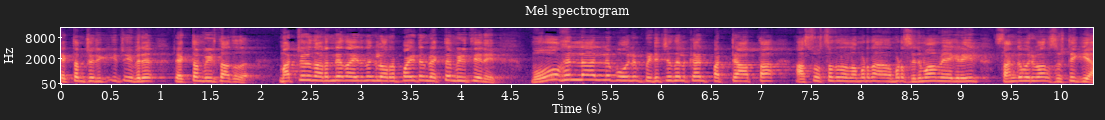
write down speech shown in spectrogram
രക്തം ചൊരുക്കി ഇവർ രക്തം വീഴ്ത്താത്തത്. മറ്റൊരു നടന്റെതായിരുന്നെങ്കിൽ ഉറപ്പായിട്ടും രക്തം വീഴ്ത്തിയേനെ. മോഹൻലാലിന് പോലും പിടിച്ചു നിൽക്കാൻ പറ്റാത്ത അസ്വസ്ഥത നമ്മുടെ നമ്മുടെ സിനിമാ മേഖലയിൽ സംഘപരിവാർ സൃഷ്ടിക്കുക.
